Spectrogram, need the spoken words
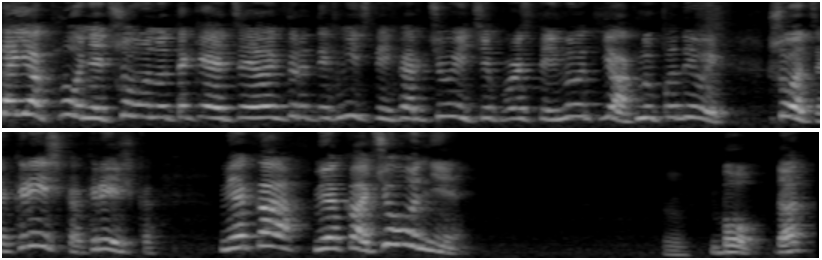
Та як понять, що воно таке? Це електротехнічний, харчовий чи простий? Ну от як? Ну подиви. Що це? Кришка, кришка. М'яка, м'яка. Чого ні? Бо, да?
